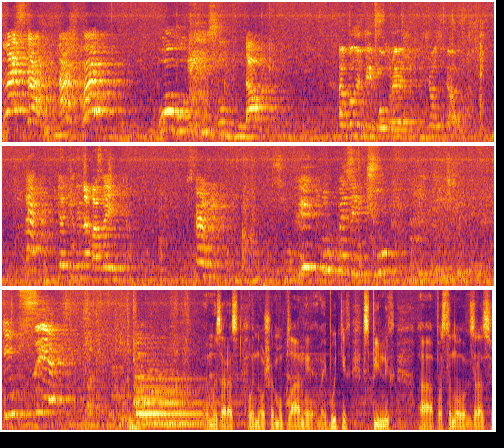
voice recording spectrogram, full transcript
нас кажуть, наш пан Богу душу дав. А коли ти помреш, що скажеш? Так, я людина маленька. Скажуть, гикнув Безенчук і все. Ми зараз виношуємо плани майбутніх спільних постановок зараз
